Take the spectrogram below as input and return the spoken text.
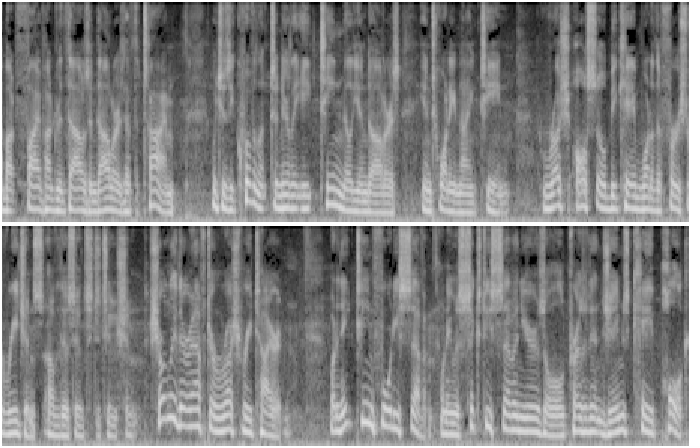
about $500,000 at the time, which is equivalent to nearly $18 million in 2019. Rush also became one of the first regents of this institution. Shortly thereafter, Rush retired. But in 1847, when he was 67 years old, President James K. Polk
